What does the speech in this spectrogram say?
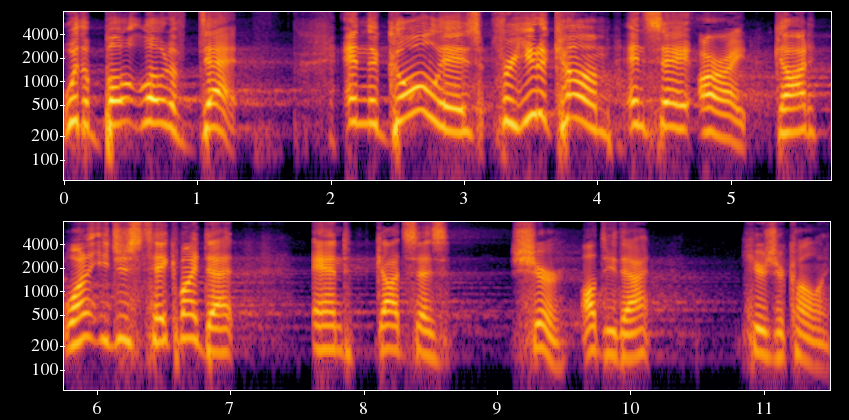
with a boatload of debt. And the goal is for you to come and say, All right, God, why don't you just take my debt? And God says, Sure, I'll do that. Here's your calling.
